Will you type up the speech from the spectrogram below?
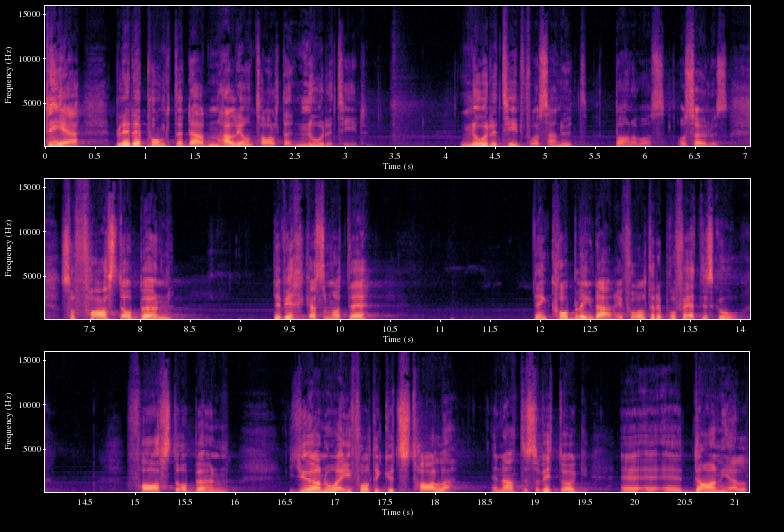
det ble det punktet der Den hellige ånd talte. Nå er det tid. Nå er det tid for å sende ut Barnabas og Saulus. Så faste og bønn Det virker som at det, det er en kobling der i forhold til det profetiske ord. Faste og bønn gjør noe i forhold til Guds tale. Jeg nevnte så vidt òg eh, eh, eh, Daniel,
